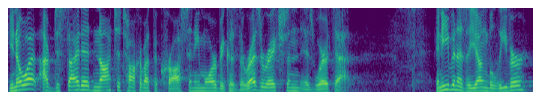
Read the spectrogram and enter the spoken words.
You know what? I've decided not to talk about the cross anymore because the resurrection is where it's at. And even as a young believer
